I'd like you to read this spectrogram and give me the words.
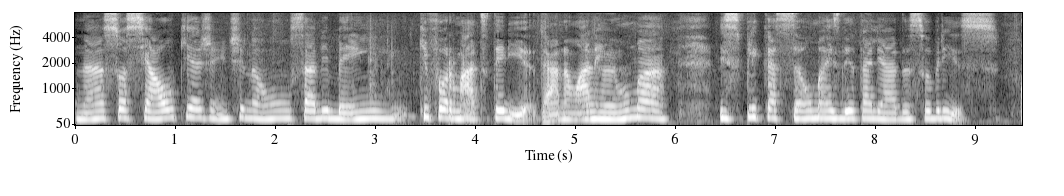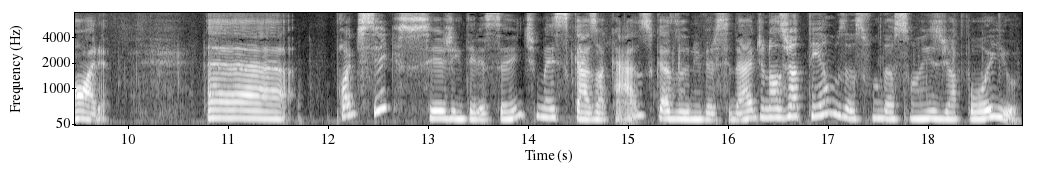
né, social que a gente não sabe bem que formato teria, tá? Não há uhum. nenhuma explicação mais detalhada sobre isso. Ora, uh, pode ser que isso seja interessante, mas caso a caso, caso da universidade, nós já temos as fundações de apoio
